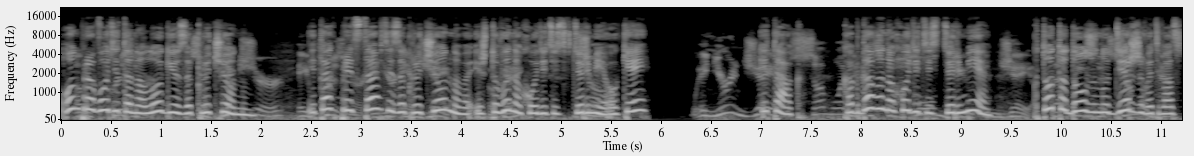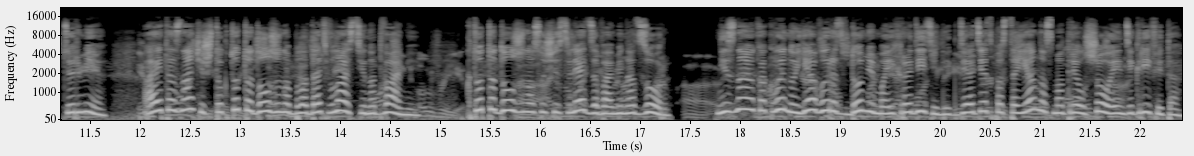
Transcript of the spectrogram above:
Он проводит аналогию с заключенным. Итак, представьте заключенного и что вы находитесь в тюрьме, окей? Итак, когда вы находитесь в тюрьме, кто-то должен удерживать вас в тюрьме, а это значит, что кто-то должен обладать властью над вами, кто-то должен осуществлять за вами надзор. Не знаю, как вы, но я вырос в доме моих родителей, где отец постоянно смотрел шоу Энди Гриффита.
